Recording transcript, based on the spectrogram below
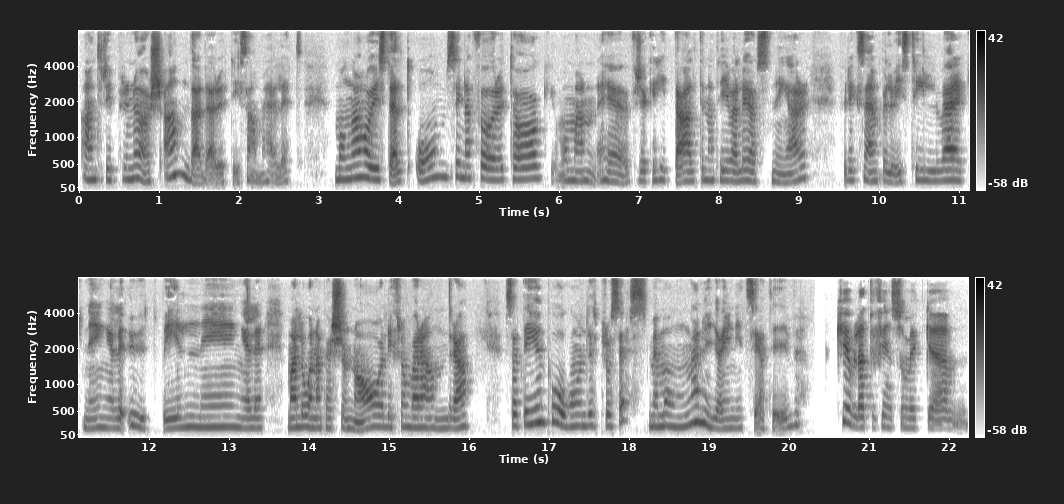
entreprenörsanda där ute i samhället. Många har ju ställt om sina företag och man eh, försöker hitta alternativa lösningar för exempelvis tillverkning eller utbildning eller man lånar personal ifrån varandra. Så att det är ju en pågående process med många nya initiativ. Kul att det finns så mycket mm,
